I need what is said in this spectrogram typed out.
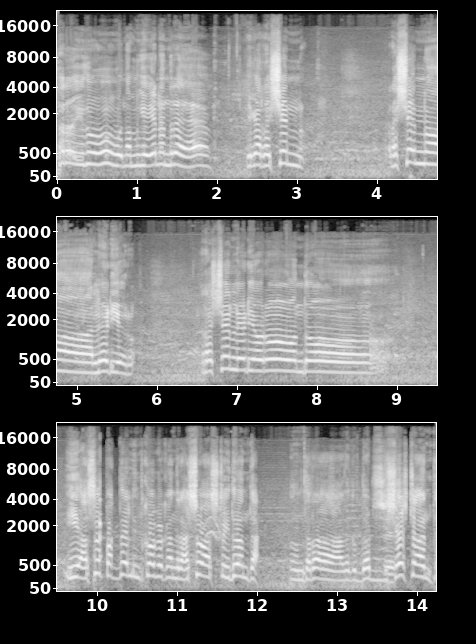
ಸರ್ ಇದು ನಮಗೆ ಏನಂದರೆ ಈಗ ರಷ್ಯನ್ ರಷ್ಯನ್ ಲೇಡಿಯವರು. ರಷ್ಯನ್ ಲೇಡಿಯವರು ಒಂದು ಈ ಹಸು ಪಕ್ಕದಲ್ಲಿ ನಿಂತ್ಕೋಬೇಕಂದ್ರೆ ಹಸು ಅಷ್ಟು ಇದು ಅಂತ ಒಂಥರ ಅದಕ್ಕೆ ದೊಡ್ಡ ಶ್ರೇಷ್ಠ ಅಂತ.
